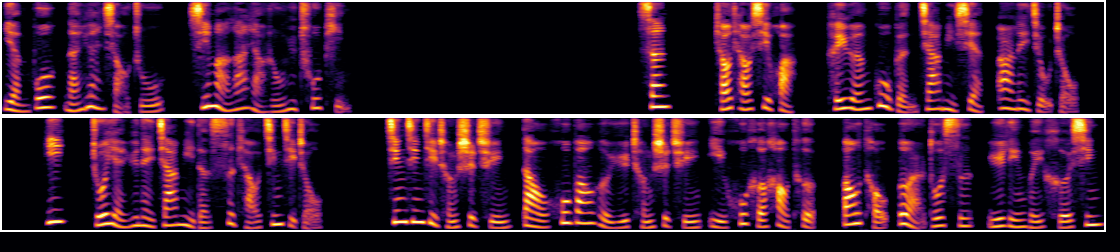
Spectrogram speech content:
演播南苑小竹，喜马拉雅荣誉出品。三条条细化，培元固本加密线二类九轴。一着眼域内加密的四条经济轴，京津冀城市群到呼包鄂鱼城市群以呼和浩特。包头、鄂尔多斯、榆林为核心，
